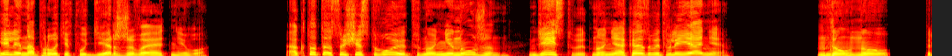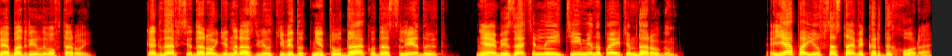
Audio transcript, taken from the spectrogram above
или, напротив, удерживая от него. А кто-то существует, но не нужен, действует, но не оказывает влияния. «Ну-ну», — приободрил его второй. «Когда все дороги на развилке ведут не туда, куда следует, не обязательно идти именно по этим дорогам. Я пою в составе кардехора.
